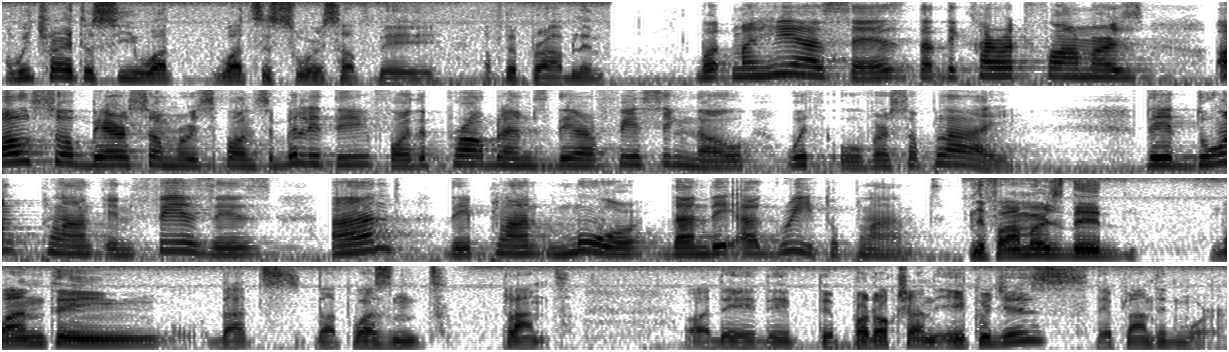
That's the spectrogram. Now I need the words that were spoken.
And we try to see what, what's the source of the, of the problem. But Mejia says that the carrot farmers also bear some responsibility for the problems they are facing now with oversupply. They don't plant in phases and they plant more than they agree to plant. The farmers did one thing that's, that wasn't planned. Uh, the, the, the production acreages, they planted more.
